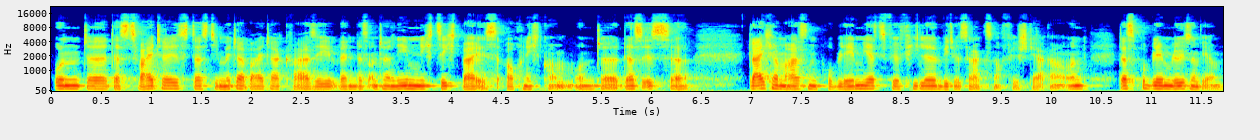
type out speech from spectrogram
Und äh, das Zweite ist, dass die Mitarbeiter quasi, wenn das Unternehmen nicht sichtbar ist, auch nicht kommen. Und äh, das ist äh, gleichermaßen ein Problem jetzt für viele, wie du sagst, noch viel stärker. Und das Problem lösen wir.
